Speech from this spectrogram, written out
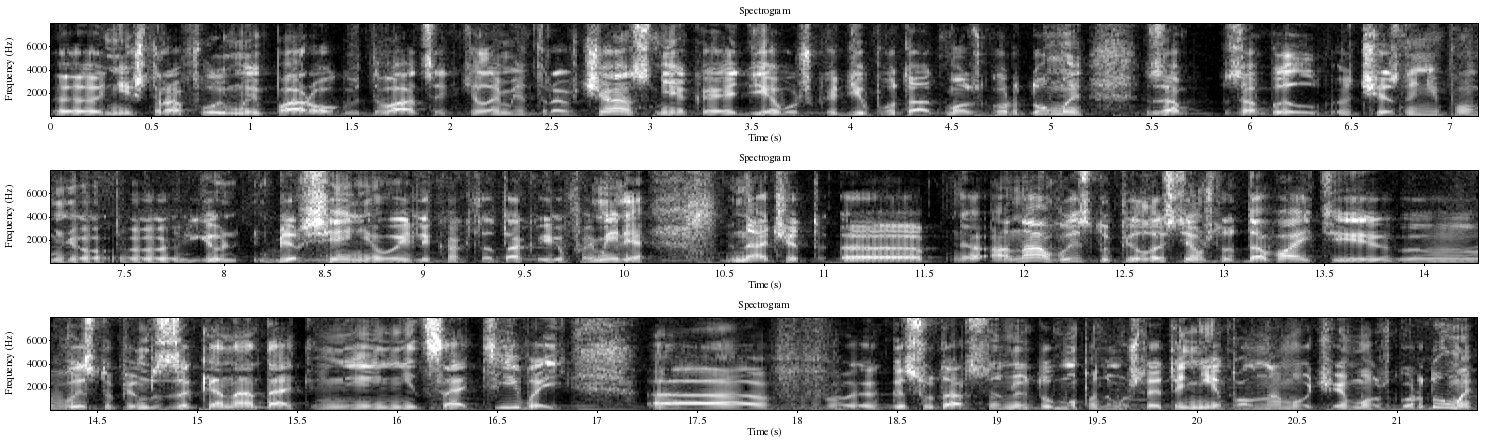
э, нештрафуемый порог в 20 километров в час. Некая девушка, депутат Мосгордумы, за, забыл, честно не помню, э, Юль Берсенева или как-то так ее фамилия, значит, э, она выступила с тем, что давайте э, выступим с законодательной инициативой э, в Государственную Думу, потому что это не полномочия Мосгордумы,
